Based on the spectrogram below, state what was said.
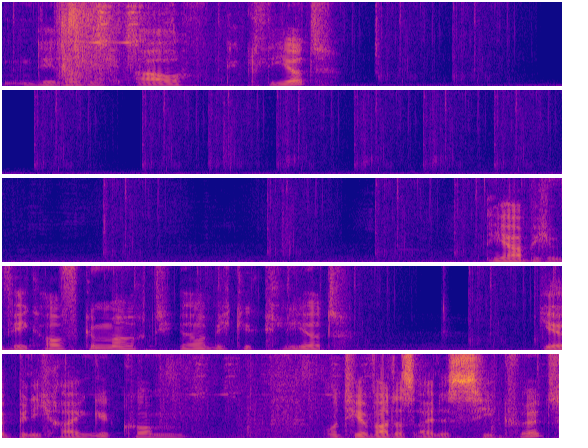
Den habe ich auch geklärt. Hier habe ich einen Weg aufgemacht. Hier habe ich geklärt. Hier bin ich reingekommen. Und hier war das eine Secret.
